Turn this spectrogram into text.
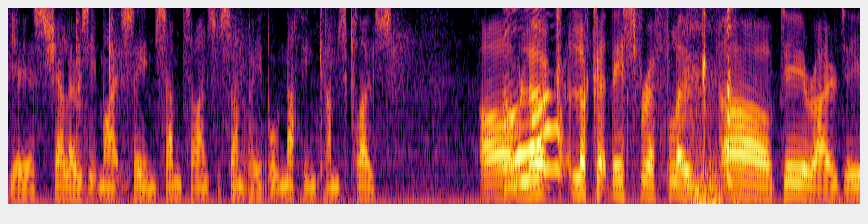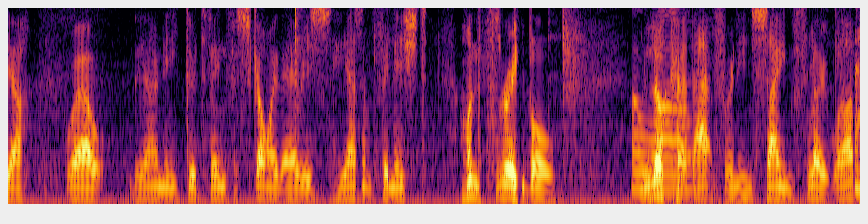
Yeah, as shallow as it might seem, sometimes for some people, nothing comes close. Oh, Oh. look, look at this for a fluke. oh, dear, oh, dear. Well, the only good thing for Sky there is he hasn't finished on the three ball. Oh Look wow. at that for an insane fluke. Well, I,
